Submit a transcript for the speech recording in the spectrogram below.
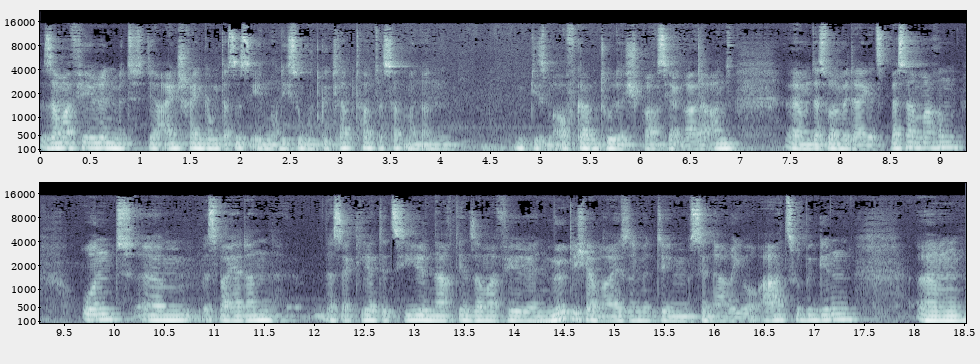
Sommerferien mit der Einschränkung, dass es eben noch nicht so gut geklappt hat. Das hat man dann mit diesem Aufgabentool, ich sprach es ja gerade an, ähm, das wollen wir da jetzt besser machen. Und ähm, es war ja dann das erklärte Ziel, nach den Sommerferien möglicherweise mit dem Szenario A zu beginnen, ähm,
